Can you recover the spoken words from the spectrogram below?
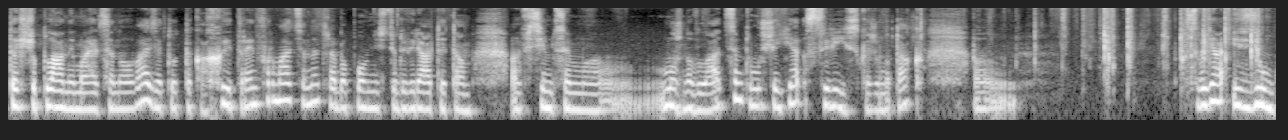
те, що плани мається на увазі. Тут така хитра інформація, не треба повністю довіряти там всім цим можновладцям, тому що є свій, скажімо так, своя ізюм,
